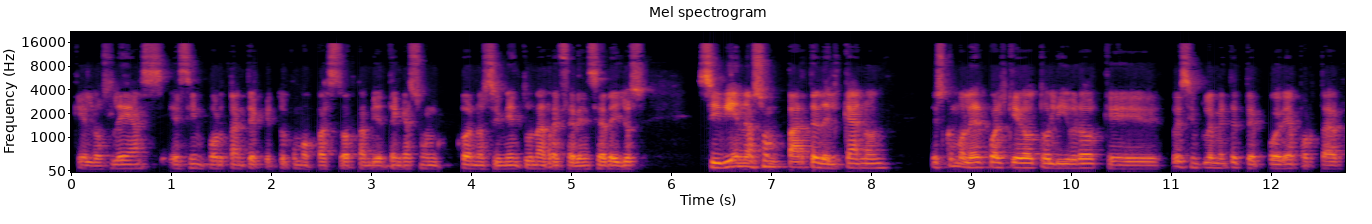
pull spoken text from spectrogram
que los leas. Es importante que tú como pastor también tengas un conocimiento, una referencia de ellos si bien no son parte del canon, es como leer cualquier otro libro que pues simplemente te puede aportar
